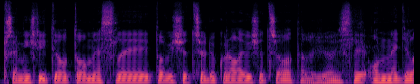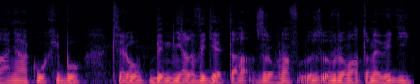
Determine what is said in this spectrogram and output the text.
přemýšlíte o tom, jestli to vyšetřuje dokonalý vyšetřovatel, že? jestli on nedělá nějakou chybu, kterou by měl vidět a zrovna, zrovna to nevidí.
